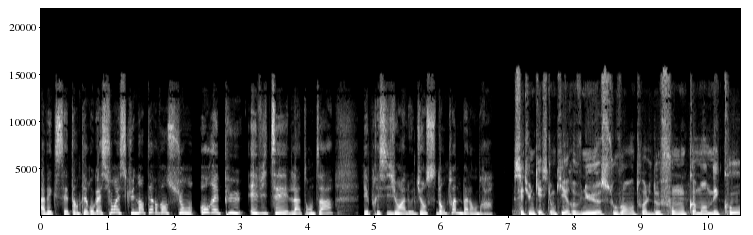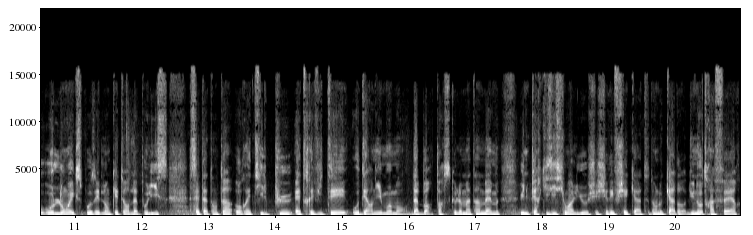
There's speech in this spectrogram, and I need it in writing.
Avec cette interrogation, est-ce qu'une intervention aurait pu éviter l'attentat? Les précisions à l'audience d'Antoine Ballandra. C'est une question qui est revenue souvent en toile de fond, comme en écho au long exposé de l'enquêteur de la police. Cet attentat aurait-il pu être évité au dernier moment? D'abord parce que le matin même, une perquisition a lieu chez shérif Shekat dans le cadre d'une autre affaire.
